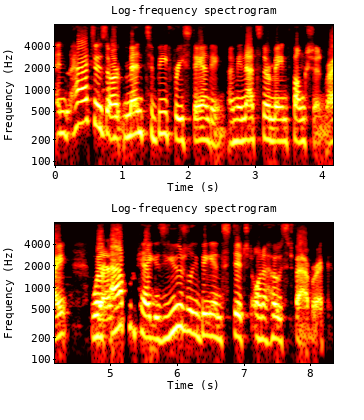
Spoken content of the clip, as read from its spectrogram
And patches are meant to be freestanding. I mean, that's their main function, right? Where yes. applique is usually being stitched on a host fabric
